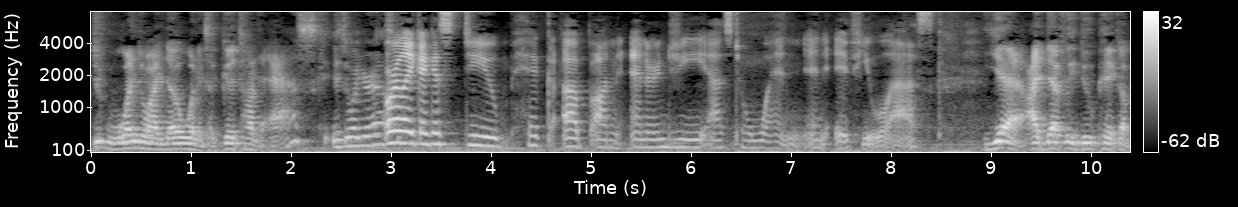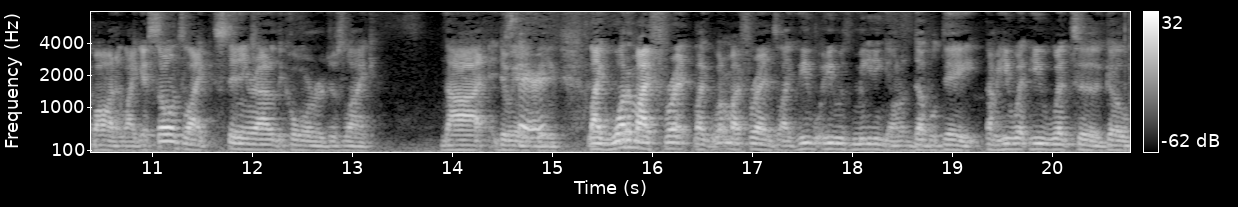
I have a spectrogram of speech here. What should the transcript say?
Do, when do I know when it's a good time to ask? Is what you're asking? or like I guess, do you pick up on energy as to when and if you will ask? Yeah, I definitely do pick up on it. Like if someone's like standing around in the corner, just like not doing Staring. anything. Like one of my friend, like one of my friends, like he he was meeting on a double date. I mean, he went he went to go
